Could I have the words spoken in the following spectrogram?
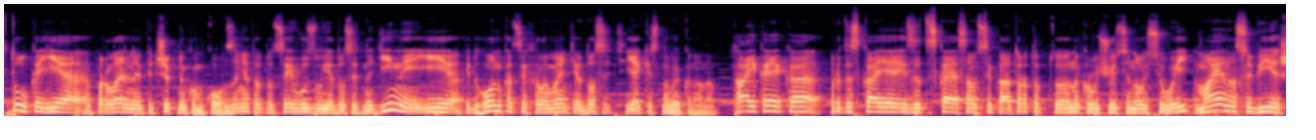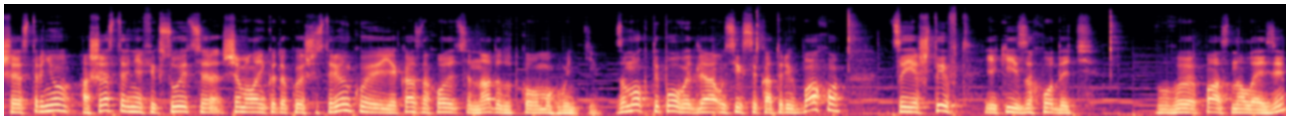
Втулка є паралельною підшипником ковзання, тобто цей вузол є досить надійний і підгонка цих елементів досить якісно виконана. Гайка, яка притискає і затискає сам секатор, тобто накручується на ось осьовий, має на собі шестерню, а шестерня фіксується ще маленькою такою шестеренкою, яка знаходиться на додатковому гвинті. Замок типовий для усіх секаторів Бахо. Це є штифт, який заходить в паз на лезі,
